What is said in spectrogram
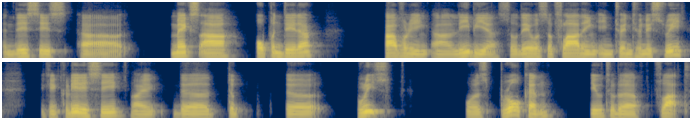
and this is uh, Maxar open data covering uh, Libya. So there was a flooding in 2023. You can clearly see, right, the the the bridge was broken due to the flood,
